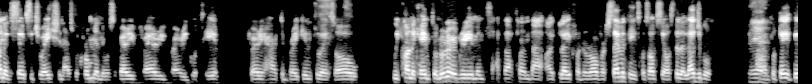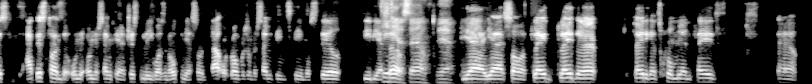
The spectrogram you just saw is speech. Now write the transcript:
kind of the same situation as with Crumlin. It was a very, very, very good team. Very hard to break into it. So we kind of came to another agreement at that time that I play for the Rover 17s because obviously I was still eligible. Yeah. Um, but they this at this time the under, under 17 Airtricity league wasn't open yet, so that Rovers under 17s team was still DDSL. DDSL. Yeah. Yeah, yeah. So I played played there, played against Crumlin, played uh,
